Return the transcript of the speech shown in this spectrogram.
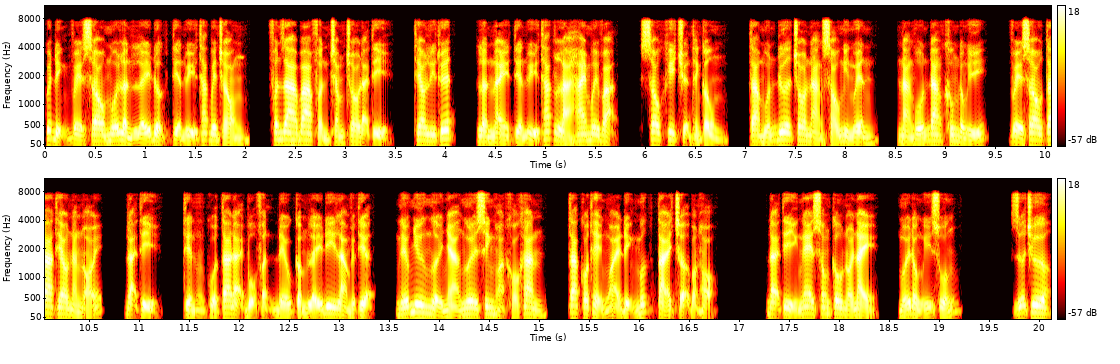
quyết định về sau mỗi lần lấy được tiền ủy thác bên trong, phân ra ba phần trăm cho đại tỷ. Theo lý thuyết, lần này tiền ủy thác là hai mươi vạn, sau khi chuyện thành công, ta muốn đưa cho nàng sáu nghìn nguyên, nàng vốn đang không đồng ý, về sau ta theo nàng nói, đại tỷ, tiền của ta đại bộ phận đều cầm lấy đi làm việc tiện nếu như người nhà ngươi sinh hoạt khó khăn, ta có thể ngoài định mức tài trợ bọn họ. Đại tỷ nghe xong câu nói này, mới đồng ý xuống. Giữa trưa,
